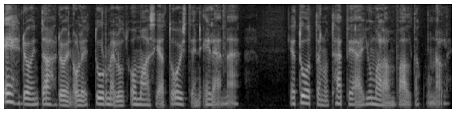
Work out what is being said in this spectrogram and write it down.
Ehdoin tahdoin olet turmellut omasia toisten elämää ja tuottanut häpeää Jumalan valtakunnalle.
